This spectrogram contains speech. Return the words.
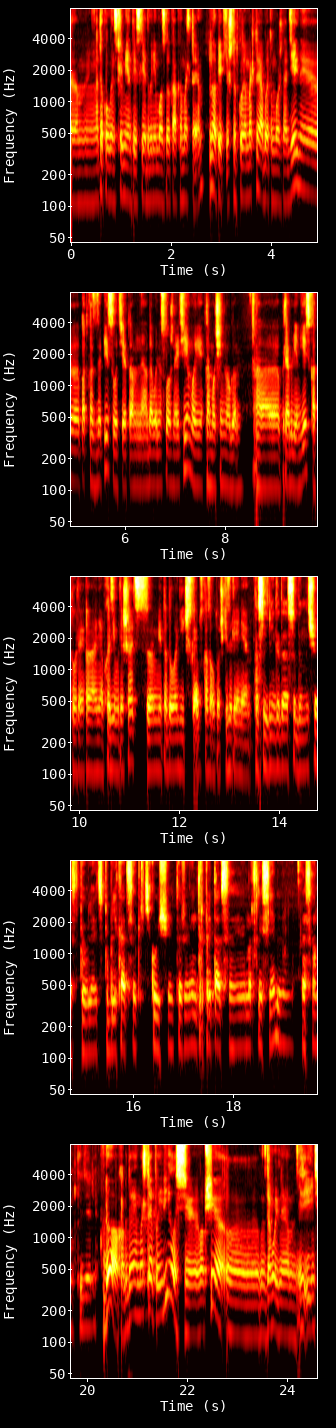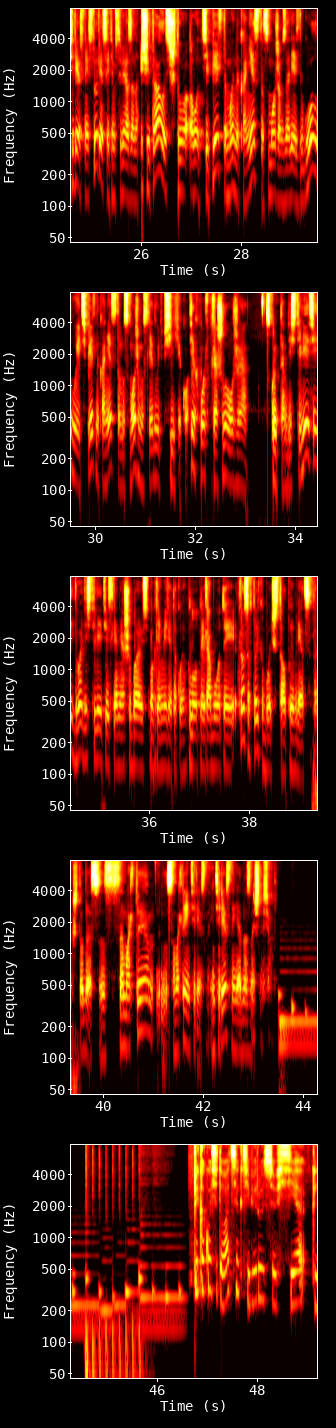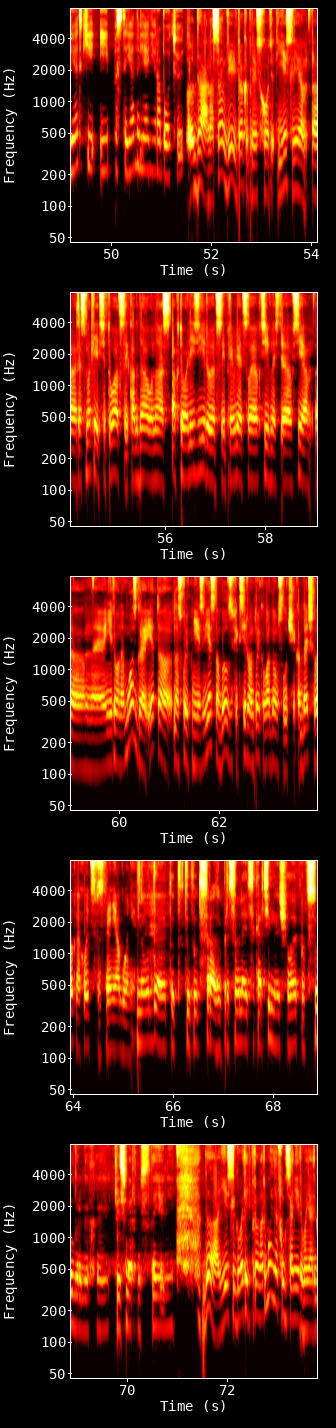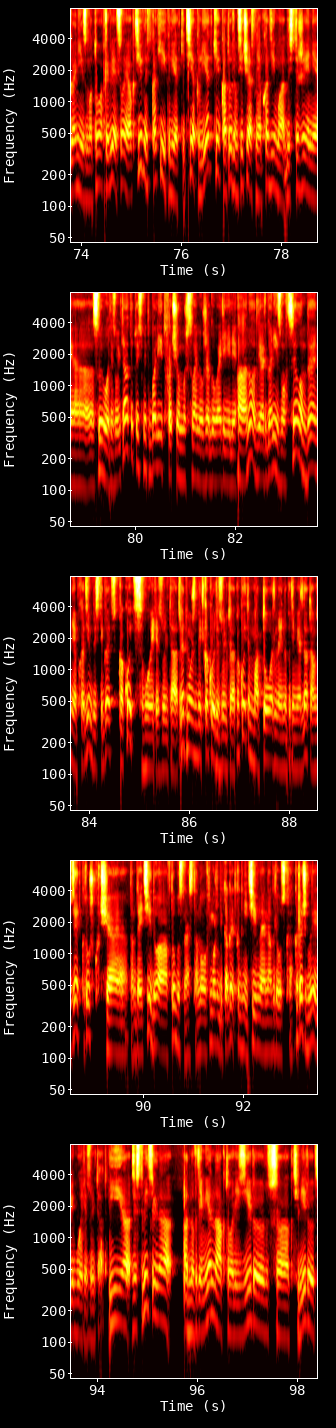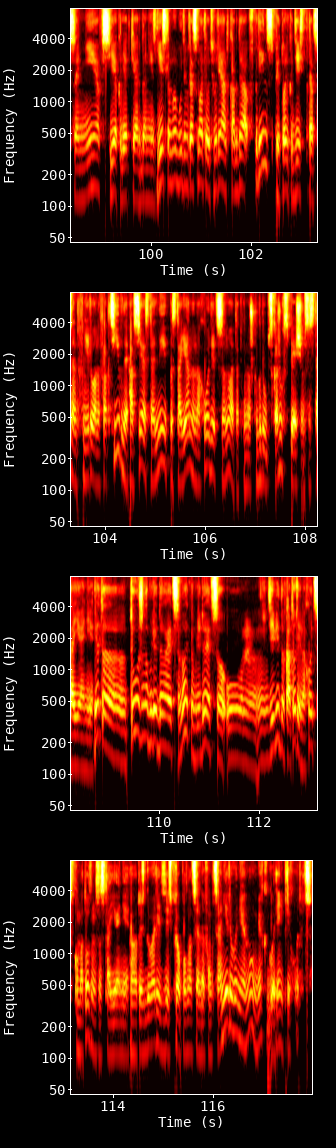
такого инструмента исследования мозга, как МРТ. Но, опять-таки, что такое МРТ, об этом можно отдельный э, подкаст записывать, это довольно сложная тема, и там очень много э, проблем есть, которые э, необходимо решать с методологической, я бы сказал, точки зрения. Последние годы особенно часто появляются публикации, критикующие тоже интерпретации МРТ-исследований на самом-то деле. Да, когда МРТ появилась, э, вообще э, довольно интересная история с этим связана. Считалось, что а вот теперь-то мы наконец-то сможем залезть в голову, и теперь наконец-то мы сможем исследовать психику. С тех пор прошло уже сколько там десятилетий, два десятилетия, если я не ошибаюсь, по крайней мере, такой плотной работы, вопросов только больше стал появляться. Так что да, с, с МРТ, с МРТ интересно. Интересно и неоднозначно все. При какой ситуации активируются все клетки и постоянно ли они работают? Э, да, на самом деле так и происходит. Если э, рассмотреть ситуации, когда у нас актуализируются и проявляют свою активность э, все э, нейроны мозга, это, насколько мне известно, был зафиксирован только в одном случае, когда человек находится в состоянии агонии. Ну вот да, тут, тут вот сразу представляется картина человека в судорогах и в предсмертном состоянии. Да, если говорить про нормальное функционирование организма, то проверять свою активность какие клетки? Те клетки, которым сейчас необходимо достижение своего результата, то есть метаболитов, о чем мы с вами уже говорили. А, ну а для организма в целом, да, необходимо достигать какой-то свой результат. Это может быть какой результат? Какой-то моторный, например, да, там взять кружку чая, там дойти до автобусной остановки, может быть какая-то когнитивная нагрузка. Короче говоря, любой результат. И э, действительно, одновременно актуализируются, активируются не все клетки организма. Если мы будем рассматривать вариант, когда в принципе только 10% нейронов активны, а все остальные постоянно находятся, ну, я так немножко грубо скажу, в спящем состоянии, это тоже наблюдается, но это наблюдается у индивидов, которые находятся в коматозном состоянии. А, то есть говорить здесь про полноценное функционирование, ну, мягко говоря, не приходится.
